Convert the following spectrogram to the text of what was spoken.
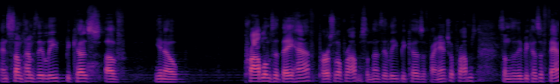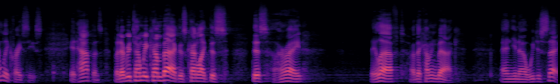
And sometimes they leave because of, you know, problems that they have, personal problems. Sometimes they leave because of financial problems. Sometimes they leave because of family crises. It happens. But every time we come back, it's kind of like this, this, all right, they left. Are they coming back? And, you know, we just say,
